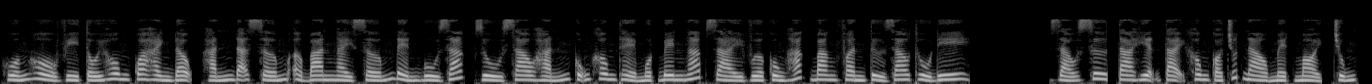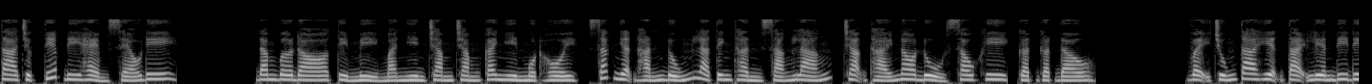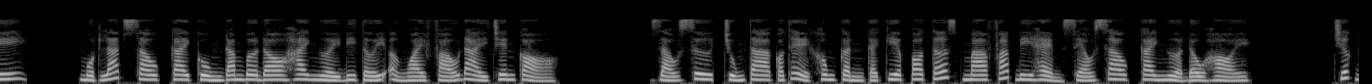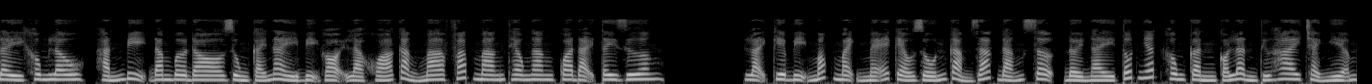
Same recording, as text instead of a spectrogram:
Huống hồ vì tối hôm qua hành động, hắn đã sớm ở ban ngày sớm đền bù giác, dù sao hắn cũng không thể một bên ngáp dài vừa cùng hắc băng phần tử giao thủ đi. Giáo sư, ta hiện tại không có chút nào mệt mỏi, chúng ta trực tiếp đi hẻm xéo đi. Dumbledore tỉ mỉ mà nhìn chằm chằm cai nhìn một hồi, xác nhận hắn đúng là tinh thần sáng láng, trạng thái no đủ sau khi, gật gật đầu. Vậy chúng ta hiện tại liền đi đi. Một lát sau, cai cùng Dumbledore hai người đi tới ở ngoài pháo đài trên cỏ. Giáo sư, chúng ta có thể không cần cái kia Potters ma pháp đi hẻm xéo sao, cai ngửa đầu hỏi. Trước đây không lâu, hắn bị Dumbledore dùng cái này bị gọi là khóa cảng ma pháp mang theo ngang qua Đại Tây Dương. Loại kia bị móc mạnh mẽ kéo rốn cảm giác đáng sợ, đời này tốt nhất không cần có lần thứ hai trải nghiệm.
